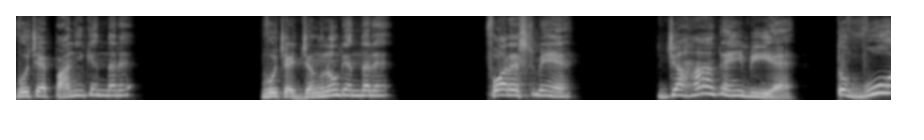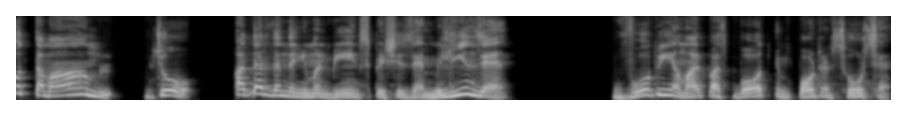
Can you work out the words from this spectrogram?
वो चाहे पानी के अंदर है, वो चाहे जंगलों के अंदर है, फॉरेस्ट में है, जहाँ कहीं भी है तो वो तमाम जो other than the human being species हैं मिलियंस हैं, वो भी हमारे पास बहुत इम्पोर्टेंट सोर्स हैं।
